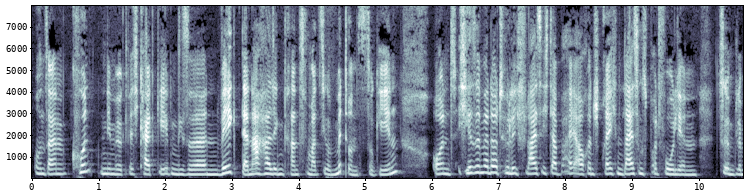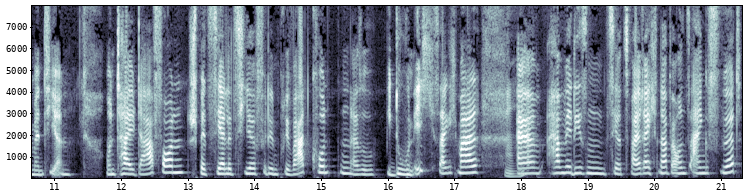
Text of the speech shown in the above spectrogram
unseren Kunden die Möglichkeit geben, diesen Weg der nachhaltigen Transformation mit uns zu gehen. Und hier sind wir natürlich fleißig dabei, auch entsprechend Leistungsportfolien zu implementieren. Und Teil davon, speziell jetzt hier für den Privatkunden, also wie du und ich, sage ich mal, mhm. ähm, haben wir diesen CO2-Rechner bei uns eingeführt,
